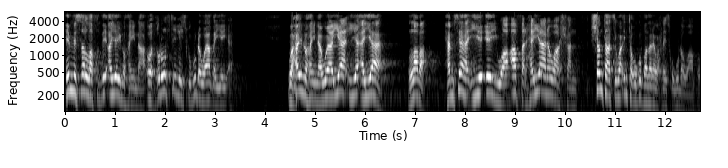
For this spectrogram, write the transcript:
imise lafdi ayaynu haynaa oo xuruuftii layskugu dhawaaqayey ah. Waxaynu haynaa waa yaa iyo ayaa. Laba hamsaha iyo ey waa afar hayaana waa shan shantaasi waa inta ugu badane wax layskugu dhawaaqo.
